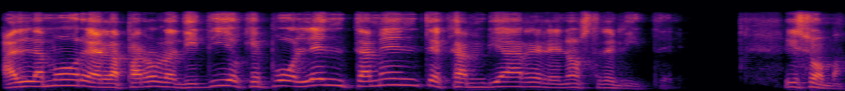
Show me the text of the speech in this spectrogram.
all'amore e alla parola di Dio che può lentamente cambiare le nostre vite. Insomma,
